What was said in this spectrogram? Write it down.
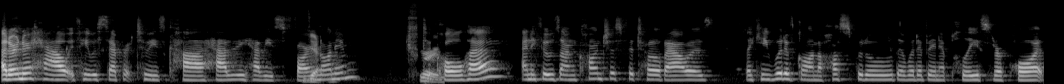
I don't know how, if he was separate to his car, how did he have his phone Yeah. on him True. to call her? And if he was unconscious for 12 hours, like he would have gone to hospital, there would have been a police report,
